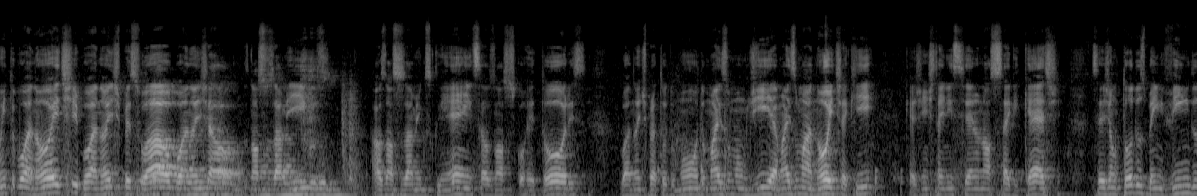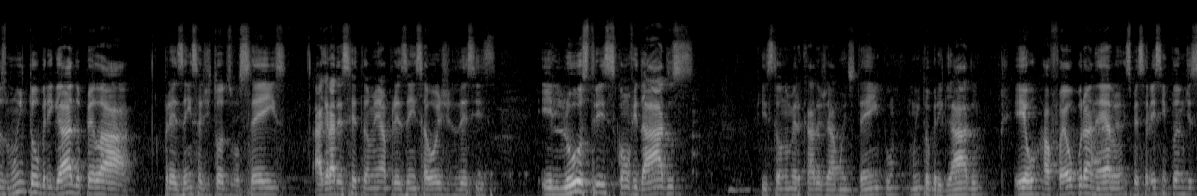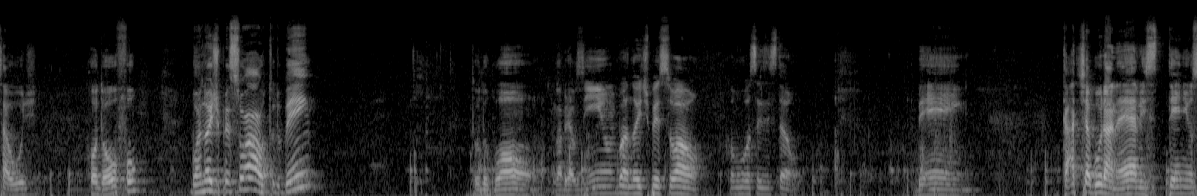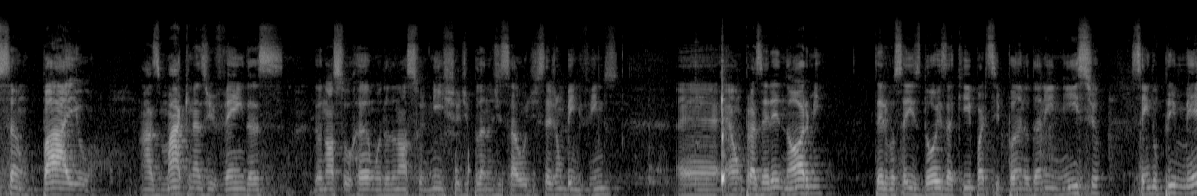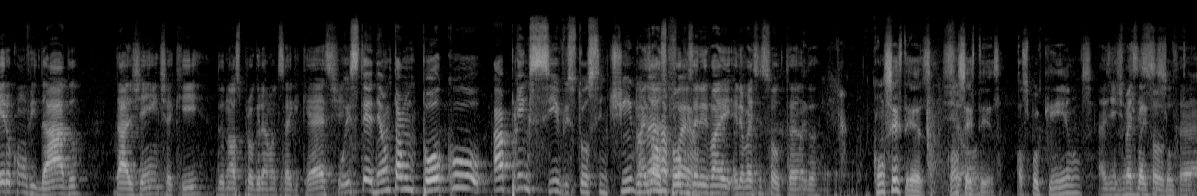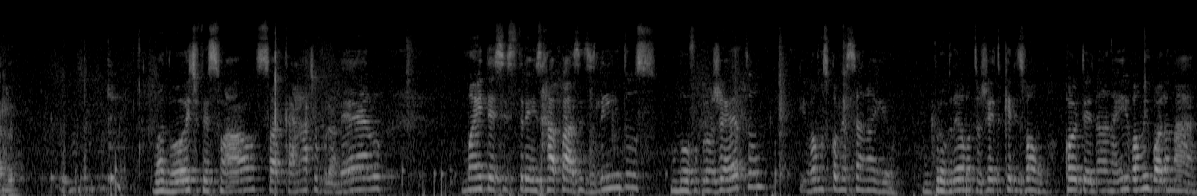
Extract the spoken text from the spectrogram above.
Muito boa noite, boa noite pessoal, boa noite aos nossos amigos, aos nossos amigos clientes, aos nossos corretores, boa noite para todo mundo. Mais um dia, mais uma noite aqui que a gente está iniciando o nosso SegCast. Sejam todos bem-vindos, muito obrigado pela presença de todos vocês. Agradecer também a presença hoje desses ilustres convidados que estão no mercado já há muito tempo. Muito obrigado. Eu, Rafael Buranello, especialista em plano de saúde. Rodolfo. Boa noite, pessoal. Tudo bem? Tudo bom, Gabrielzinho? Boa noite, pessoal. Como vocês estão? Bem. Kátia Buranello, Estênio Sampaio, as máquinas de vendas do nosso ramo, do nosso nicho de planos de saúde. Sejam bem-vindos. É, é um prazer enorme ter vocês dois aqui participando, dando início, sendo o primeiro convidado da gente aqui do nosso programa do SegCast. O Estedão tá um pouco apreensivo, estou sentindo, Mas né, aos Rafael? poucos ele vai, ele vai se soltando. Com certeza, com Show. certeza. Aos pouquinhos A gente, vai, se soltando. Boa noite, pessoal. Sou a Kátia Buranello, mãe desses três rapazes lindos, um novo projeto. Vamos começando aí um programa do jeito que eles vão coordenando aí. Vamos embora na,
